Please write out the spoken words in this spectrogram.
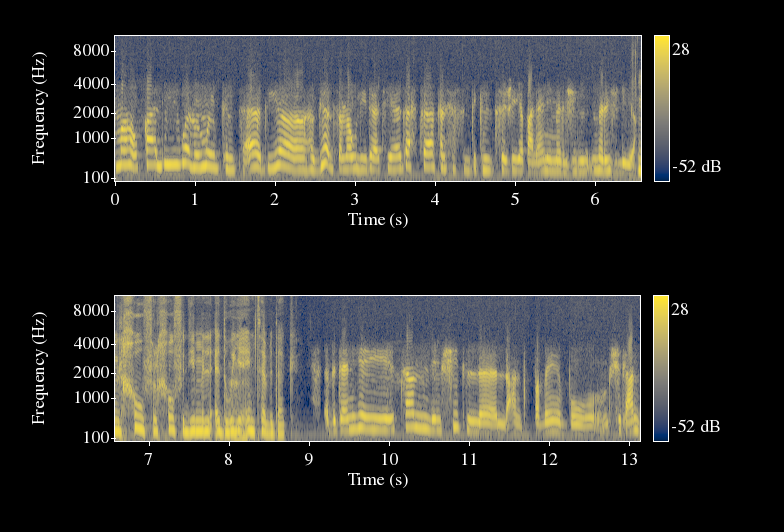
ما وقع لي والو المهم كنت عادية جالسة مع وليداتي هذا حتى كنحس بديك اللبسه طالعاني من رجل- من رجليا. الخوف الخوف ديال من الادويه إمتى بداك؟ بداني حتى ملي مشيت لعند الطبيب ومشيت لعند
